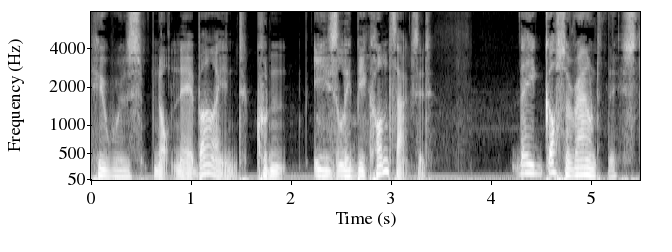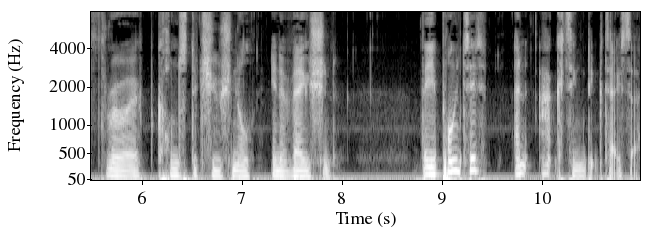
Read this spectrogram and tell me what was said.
who was not nearby and couldn't easily be contacted. They got around this through a constitutional innovation. They appointed an acting dictator,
